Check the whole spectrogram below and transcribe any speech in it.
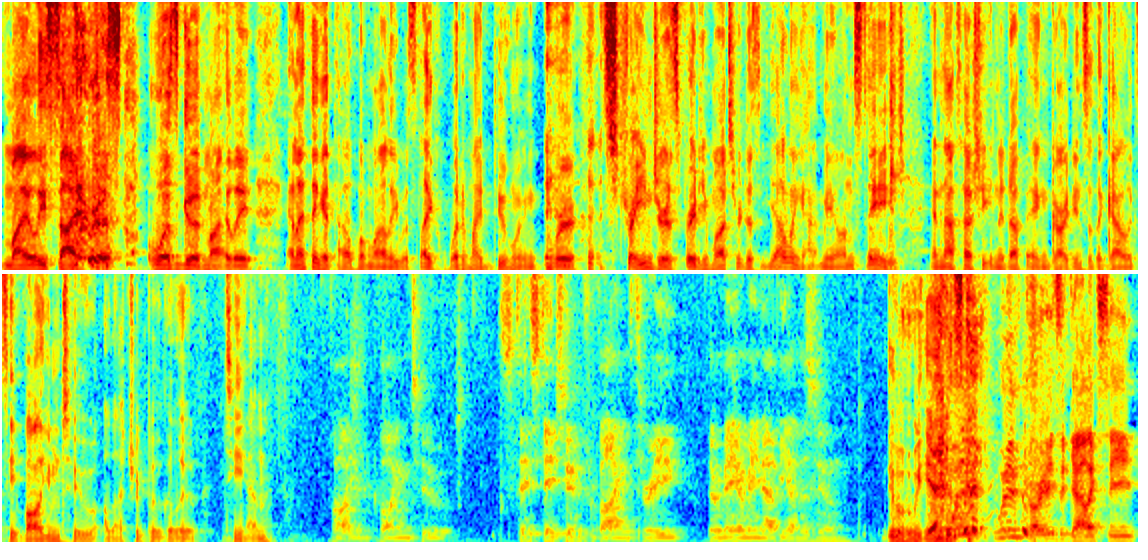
Miley Cyrus was good, Miley. And I think at that point, Miley was like, What am I doing? We're strangers pretty much, are just yelling at me on stage. And that's how she ended up in Guardians of the Galaxy Volume 2 Electric Boogaloo. TM. Volume Volume Two. Stay stay tuned for Volume Three. There may or may not be on the Zune. Ooh, yes. What if, what if Guardians of the Galaxy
